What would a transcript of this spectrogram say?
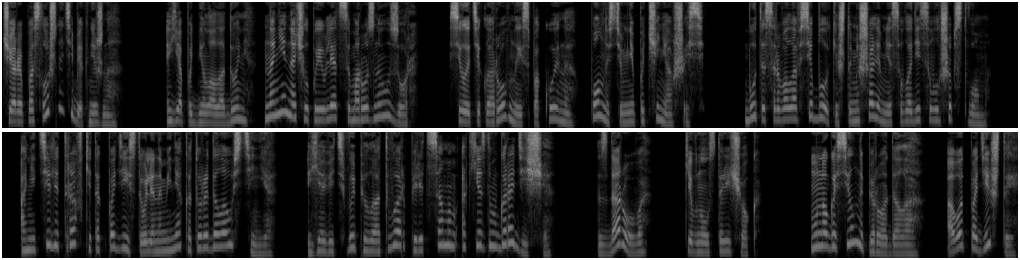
«Чары послушны тебе, княжна?» Я подняла ладонь, на ней начал появляться морозный узор. Сила текла ровно и спокойно, полностью мне подчинявшись. Будто сорвала все блоки, что мешали мне совладеть с волшебством. А не те ли травки так подействовали на меня, которые дала Устинья? Я ведь выпила отвар перед самым отъездом в городище. «Здорово», — кивнул старичок. «Много сил на перо отдала, а вот поди ж ты»,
